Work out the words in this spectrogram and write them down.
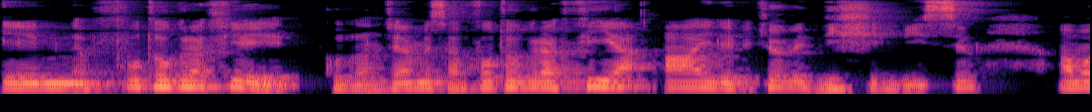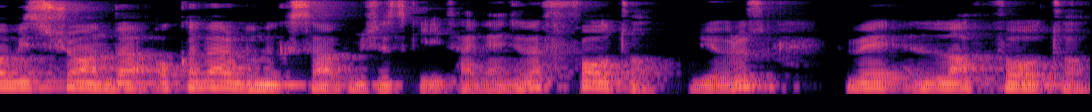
e, fotografiyi kullanacağım. Mesela fotografiya A ile bitiyor ve dişil bir isim. Ama biz şu anda o kadar bunu kısaltmışız ki İtalyanca'da foto diyoruz ve la foto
